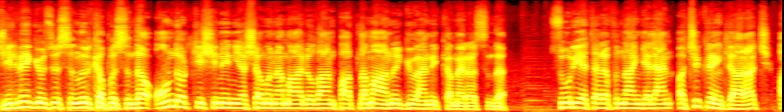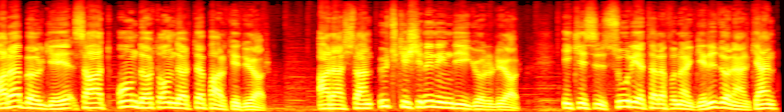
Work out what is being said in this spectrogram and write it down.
Cilve Gözü sınır kapısında 14 kişinin yaşamına mal olan patlama anı güvenlik kamerasında. Suriye tarafından gelen açık renkli araç ara bölgeye saat 14.14'te park ediyor. Araçtan 3 kişinin indiği görülüyor. İkisi Suriye tarafına geri dönerken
